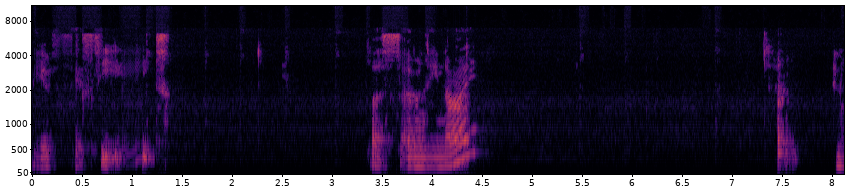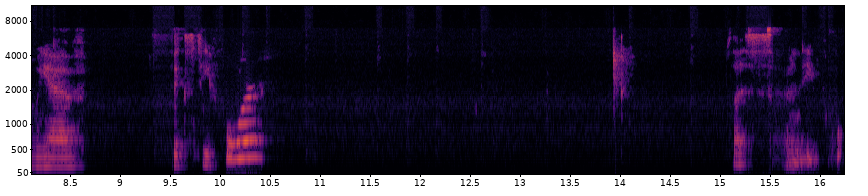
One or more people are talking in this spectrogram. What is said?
We have 68 plus 79. And we have 64 plus 74.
